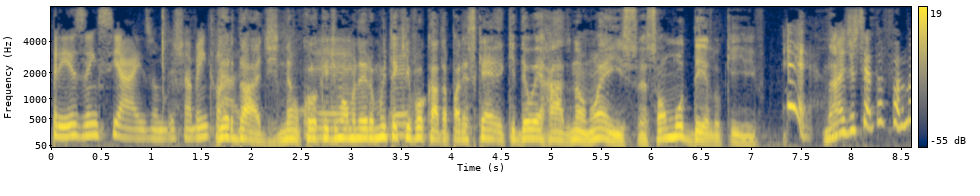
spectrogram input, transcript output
Presenciais, vamos deixar bem claro. Verdade. Não, coloquei é, de uma é, maneira muito é... equivocada. Parece que, é, que deu errado. Não, não é isso. É só um modelo que é, né? mas de certa forma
